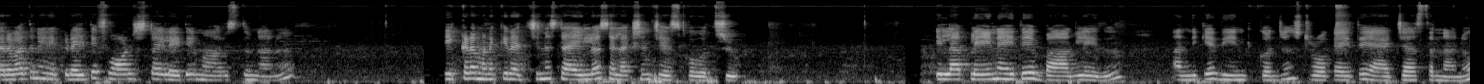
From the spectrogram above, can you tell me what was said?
తర్వాత నేను ఇక్కడైతే ఫాంట్ స్టైల్ అయితే మారుస్తున్నాను. ఇక్కడ మనకి నచ్చిన స్టైల్లో సెలెక్షన్ చేసుకోవచ్చు. ఇలా ప్లేన్ అయితే బాగలేదు. అందుకే దీనికి కొంచెం స్ట్రోక్ అయితే యాడ్ చేస్తున్నాను.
